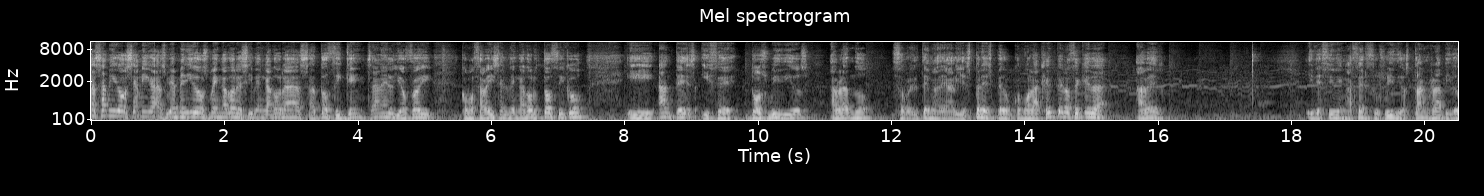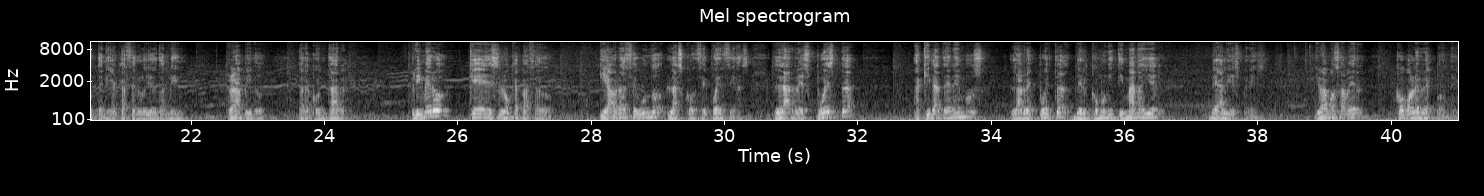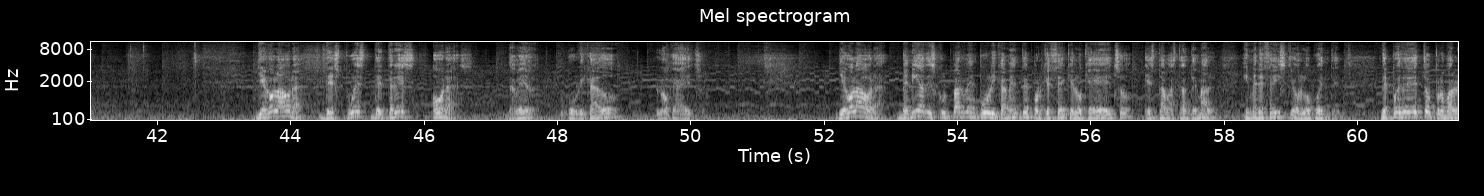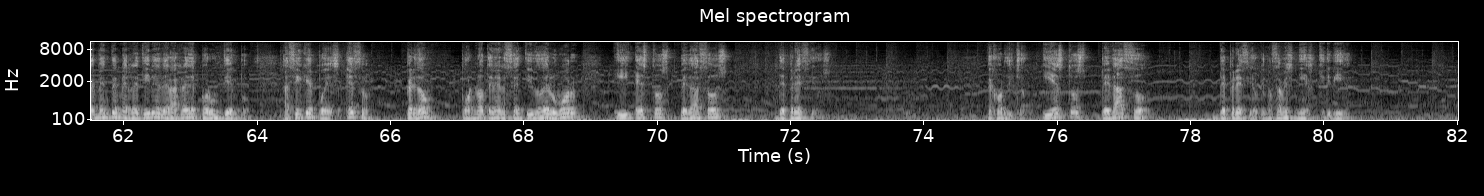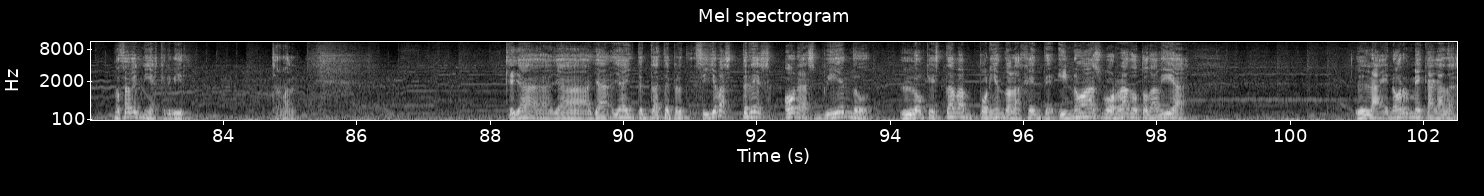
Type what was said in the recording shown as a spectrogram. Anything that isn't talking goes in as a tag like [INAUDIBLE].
Buenas amigos y amigas, bienvenidos vengadores y vengadoras a Toxic Game Channel. Yo soy, como sabéis, el Vengador Tóxico y antes hice dos vídeos hablando sobre el tema de AliExpress, pero como la gente no se queda a ver y deciden hacer sus vídeos tan rápido, tenía que hacerlo yo también rápido para contar primero qué es lo que ha pasado y ahora segundo, las consecuencias. La respuesta, aquí la tenemos, la respuesta del Community Manager de AliExpress. Y vamos a ver cómo le responden. Llegó la hora, después de tres horas de haber publicado lo que ha hecho. Llegó la hora, venía a disculparme públicamente porque sé que lo que he hecho está bastante mal y merecéis que os lo cuente. Después de esto probablemente me retire de las redes por un tiempo. Así que pues eso, perdón por no tener sentido del humor y estos pedazos de precios. Mejor dicho, y estos pedazos de precio que no sabes ni escribir. No sabes ni escribir, chaval. Que ya, ya, ya, ya intentaste, pero si llevas tres horas viendo lo que estaban poniendo a la gente y no has borrado todavía la enorme cagada,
